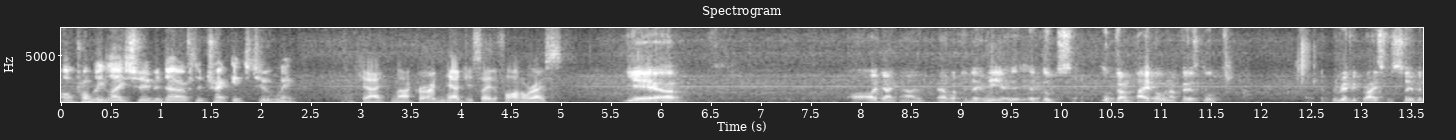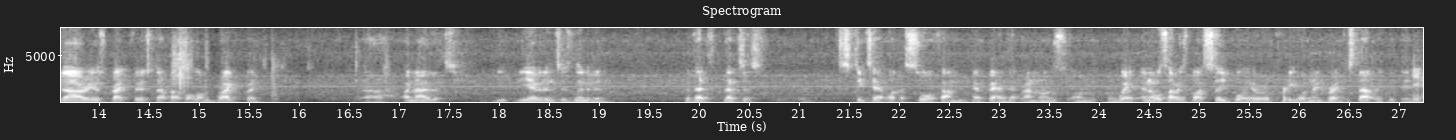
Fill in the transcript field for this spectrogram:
I'll probably lay Subadar if the track gets too wet. Okay, Mark Roden, how did you see the final race? Yeah, um, I don't know uh, what to do here. It, looks looked on paper when I first looked. A terrific race for Subadar. It was great first up up a long break, but uh, I know that the, the evidence is limited. But that's that's just sticks out like a sore thumb how bad that run was on the wet, and also is by Sepoy, who are a pretty ordinary breed to start with, but they're Yeah.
